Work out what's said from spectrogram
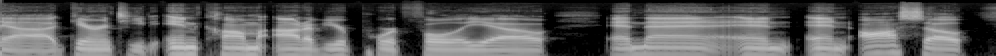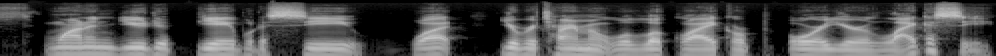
uh, guaranteed income out of your portfolio and then and and also wanting you to be able to see what your retirement will look like or or your legacy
